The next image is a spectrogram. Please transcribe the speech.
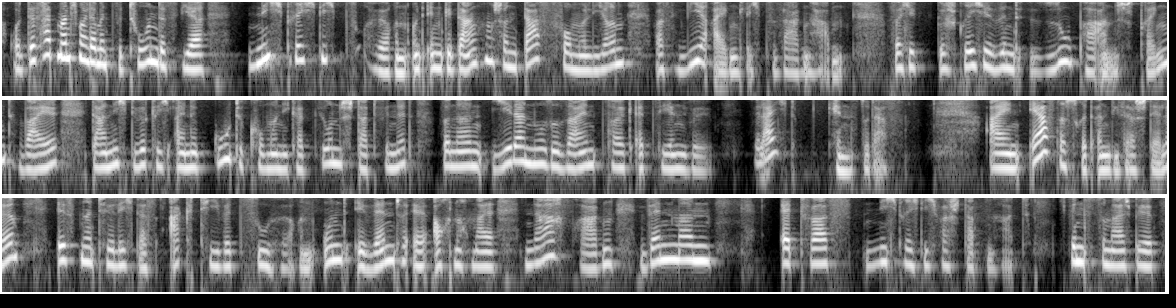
Und das hat manchmal damit zu tun, dass wir nicht richtig zuhören und in Gedanken schon das formulieren, was wir eigentlich zu sagen haben. Solche Gespräche sind super anstrengend, weil da nicht wirklich eine gute Kommunikation stattfindet, sondern jeder nur so sein Zeug erzählen will. Vielleicht kennst du das. Ein erster Schritt an dieser Stelle ist natürlich das aktive Zuhören und eventuell auch nochmal nachfragen, wenn man etwas nicht richtig verstanden hat. Ich finde es zum Beispiel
